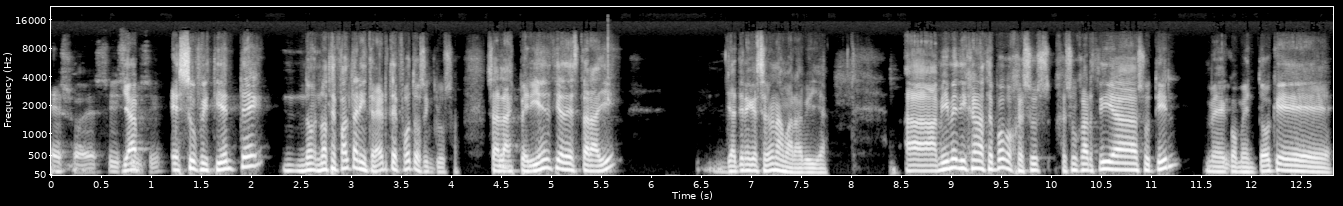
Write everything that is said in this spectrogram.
Eso es, sí, ya sí, sí. Es suficiente no, hace falta ni traerte fotos incluso. O sea, la experiencia de estar allí ya tiene que ser una maravilla. A mí me dijeron hace poco, Jesús, Jesús García Sutil me comentó que,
